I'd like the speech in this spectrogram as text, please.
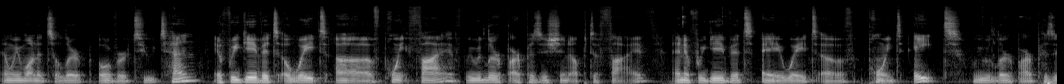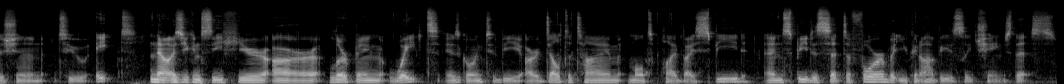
and we wanted to lerp over to 10, if we gave it a weight of 0.5, we would lerp our position up to 5. And if we gave it a weight of 0.8, we would lerp our position to 8. Now, as you can see here, our lerping weight is going to be our delta time multiplied by speed, and speed is set to 4, but you can obviously change this.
